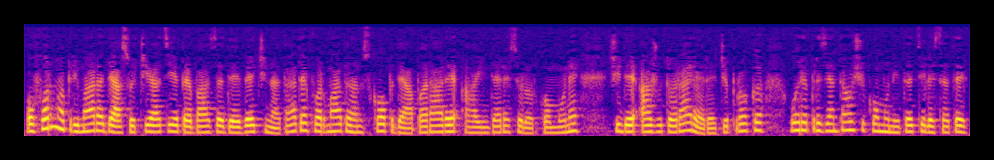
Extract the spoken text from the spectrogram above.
o formă primară de asociație pe bază de vecinătate formată în scop de apărare a intereselor comune și de ajutorare reciprocă o reprezentau și comunitățile săte.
